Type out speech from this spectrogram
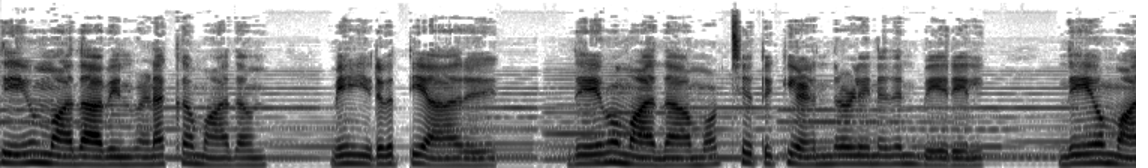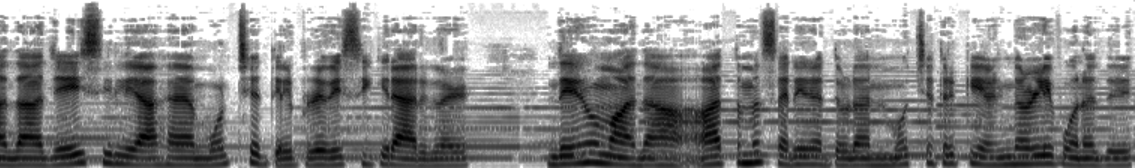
தேவமாதாவின் வணக்க மாதம் மே இருபத்தி ஆறு தேவமாதா மோட்சத்துக்கு எழுந்தருளினதன் பேரில் தேவமாதா ஜெயசீலியாக மோட்சத்தில் பிரவேசிக்கிறார்கள். தேவமாதா ஆத்ம சரீரத்துடன் மோட்சத்திற்கு எழுந்தொழி போனது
